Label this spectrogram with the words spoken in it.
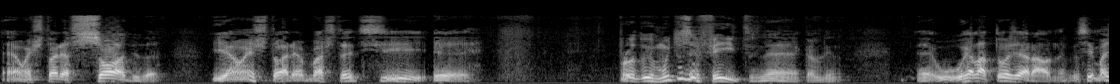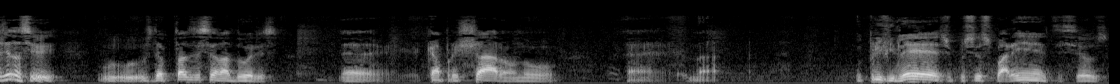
é uma história sórdida e é uma história bastante. É, produz muitos efeitos, né, Carolina? É, o, o, relator geral, né? Você imagina se os deputados e senadores é, capricharam no, é, na, no privilégio para os seus parentes, seus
